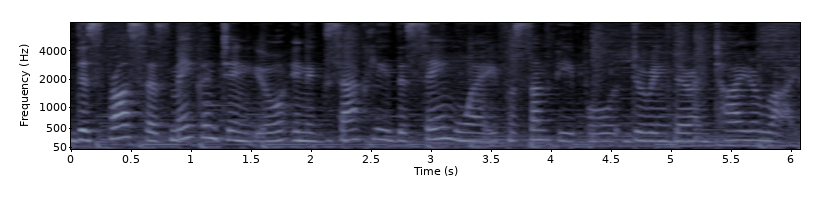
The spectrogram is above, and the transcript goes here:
This process may continue in exactly the same way for some people during their entire life.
